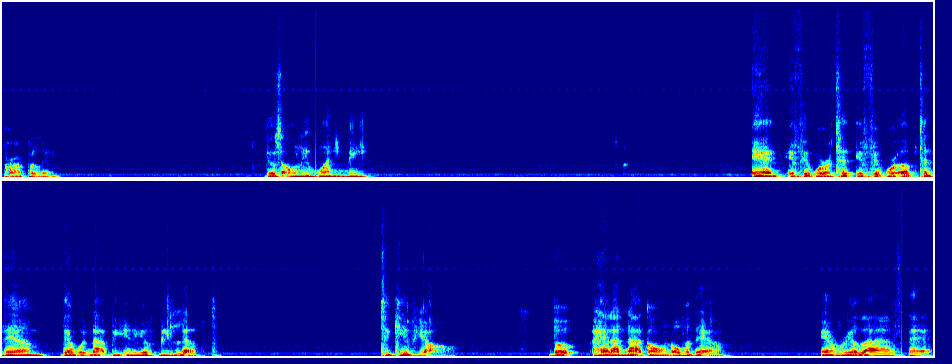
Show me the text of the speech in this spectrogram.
properly? There's only one me. And if it were to if it were up to them, there would not be any of me left to give y'all. But had I not gone over there and realized that,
